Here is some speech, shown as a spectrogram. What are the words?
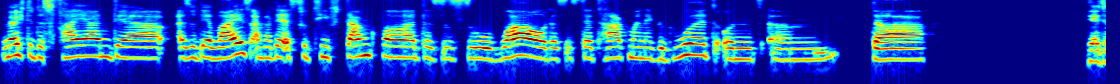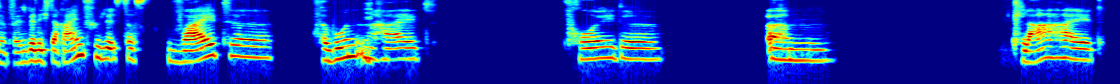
möchte das feiern, der, also der weiß einfach, der ist zutiefst dankbar, das ist so, wow, das ist der Tag meiner Geburt und ähm, da, ja, wenn ich da reinfühle, ist das weite Verbundenheit, Freude, ähm, Klarheit,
